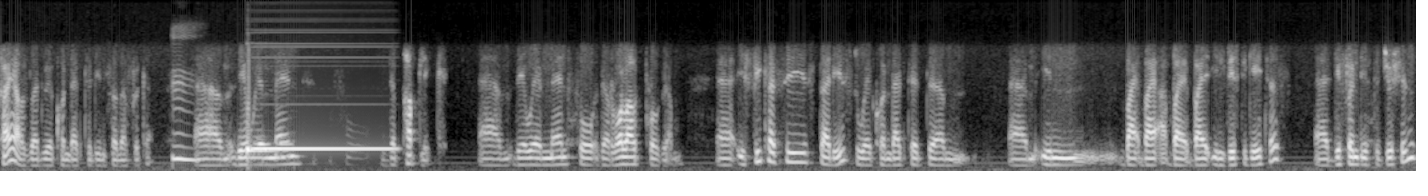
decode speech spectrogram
trials that were conducted in South Africa. Um, they were meant for the public. Um, they were meant for the rollout program. Uh, efficacy studies were conducted um, um, in by, by, by, by investigators, uh, different institutions,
